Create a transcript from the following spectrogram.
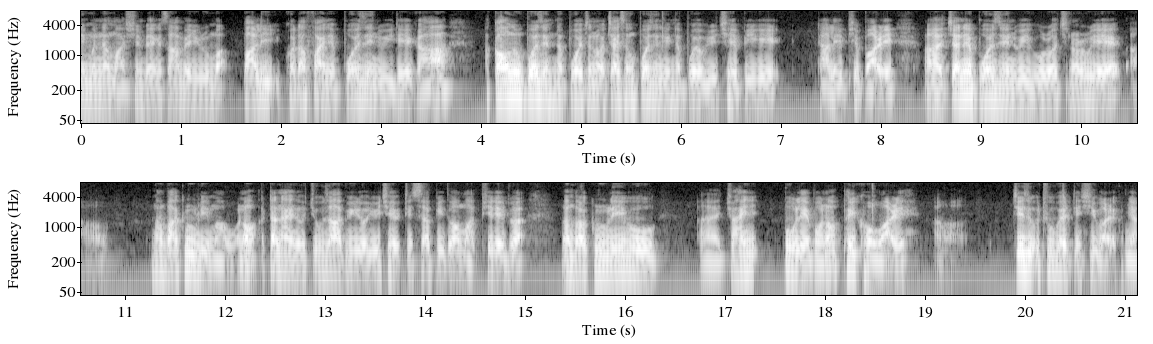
နေမနက်မှာရှင်ပြိုင်ကစားမဲ့ယူရိုပါလီကွာတာဖိုင်နယ်ပွဲစဉ်တွေတဲကအကောင်းဆုံးပွဲစဉ်နှစ်ပွဲကျွန်တော်အကြိုက်ဆုံးပွဲစဉ်လေးနှစ်ပွဲကိုရွေးချယ်ပေးခဲ့ ဒါလည်းဖြစ်ပါတယ်အာကျန်တဲ့ပွဲစဉ်တွေကိုတော့ကျွန်တော်တို့ရဲ့အာ member group လေးမှာပေါ့နော်အတက်နိုင်ဆုံးစူးစမ်းပြီးတော့ရွေးချယ်တင်ဆက်ပေးသွားမှာဖြစ်တဲ့အတွက် member group လေးကိုအဲ join ပို့လဲပေါ့နော်ဖိတ်ခေါ်ပါရယ်အာကျေးဇူးအထူးပဲတင်ရှိပါရယ်ခင်ဗျ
